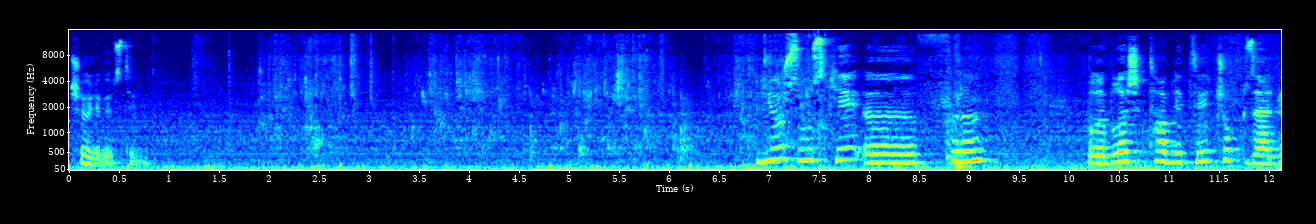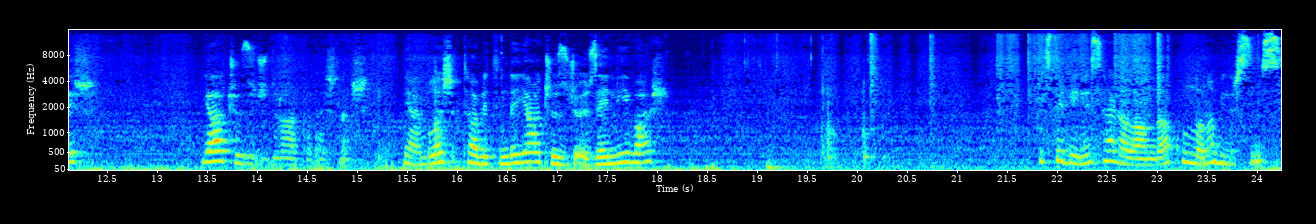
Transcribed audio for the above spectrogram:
Şöyle göstereyim. Biliyorsunuz ki e, fırın e, bulaşık tableti çok güzel bir yağ çözücüdür arkadaşlar. Yani bulaşık tabletinde yağ çözücü özelliği var. İstediğiniz her alanda kullanabilirsiniz.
